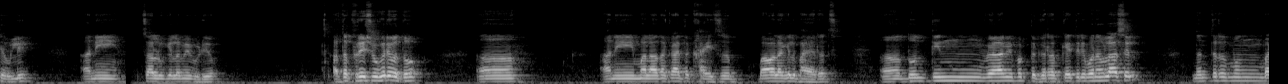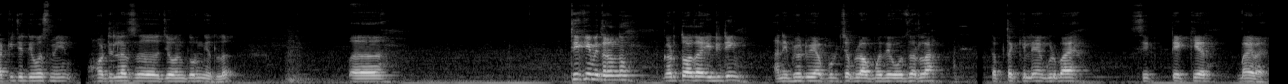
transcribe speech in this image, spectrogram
ठेवली आणि चालू केला मी व्हिडिओ आता फ्रेश वगैरे होतो. आणि मला आता काय तर खायचं पाहावं लागेल बाहेरच. दोन तीन वेळा मी फक्त घरात काहीतरी बनवलं असेल. नंतर मग बाकीचे दिवस मी हॉटेललाच जेवण करून घेतलं. ठीक आहे मित्रांनो. करतो आता एडिटिंग आणि भेटूया पुढच्या ब्लॉगमध्ये ओझरला. तब तक के लिए goodbye see take care bye bye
